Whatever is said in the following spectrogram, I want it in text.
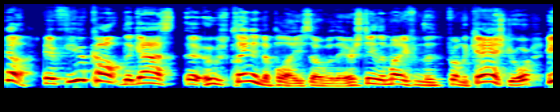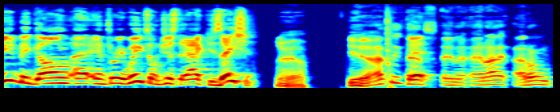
Hell, if you caught the guy uh, who's cleaning the place over there stealing money from the from the cash drawer, he'd be gone uh, in three weeks on just the accusation. Yeah, yeah, I think that's and and I I don't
